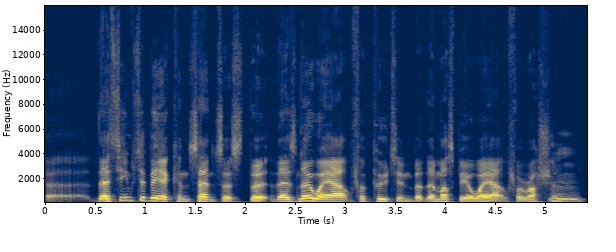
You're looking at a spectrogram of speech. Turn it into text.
uh, there seems to be a consensus that there's no way out for Putin, but there must be a way out for Russia. Mm.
